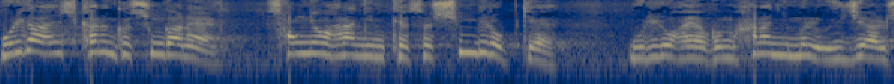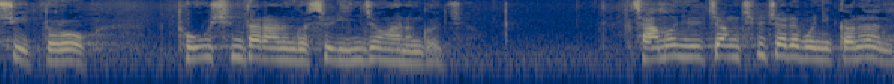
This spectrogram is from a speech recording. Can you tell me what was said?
우리가 안식하는 그 순간에 성령 하나님께서 신비롭게 우리로 하여금 하나님을 의지할 수 있도록 도우신다라는 것을 인정하는 거죠. 잠언 1장 7절에 보니까는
